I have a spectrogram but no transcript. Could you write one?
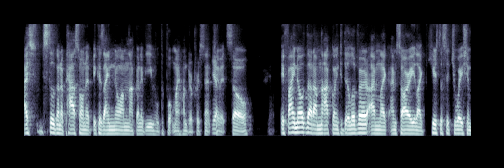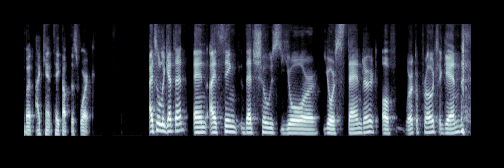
I s- still going to pass on it because I know I'm not going to be able to put my hundred percent Yeah. to it. So if I know that I'm not going to deliver, I'm like, I'm sorry, like here's the situation, but I can't take up this work. I totally get that, and I think that shows your your standard of work approach again.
